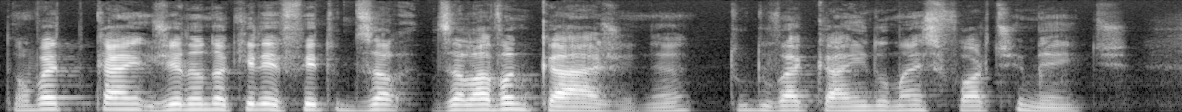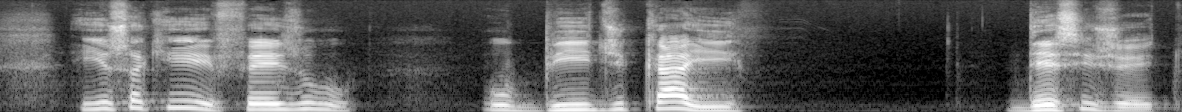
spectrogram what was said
Então vai cair, gerando aquele efeito de desalavancagem, né? Tudo vai caindo mais fortemente. E isso aqui fez o, o bid cair desse jeito.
